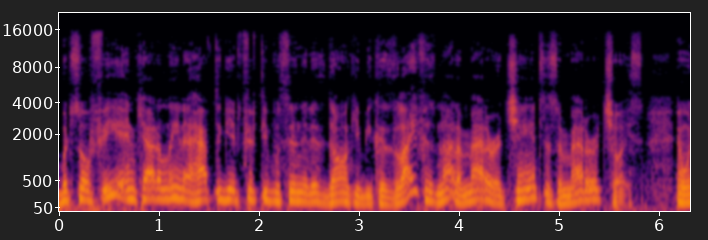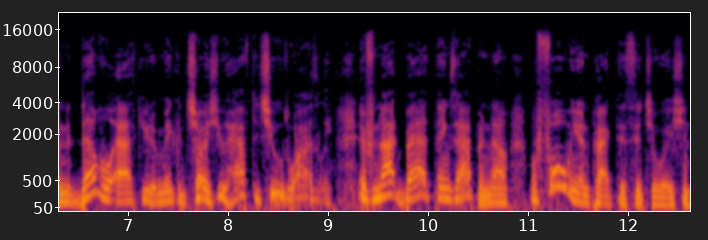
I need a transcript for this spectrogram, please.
But Sophia and Catalina have to get 50% of this donkey because life is not a matter of chance, it's a matter of choice. And when the devil asks you to make a choice, you have to choose wisely. If not, bad things happen. Now, before we unpack this situation,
